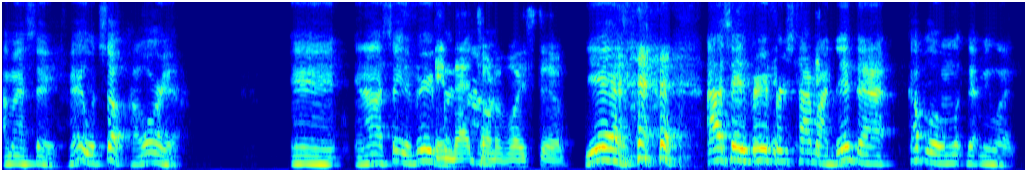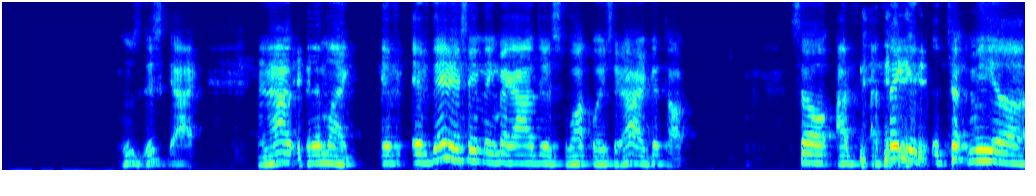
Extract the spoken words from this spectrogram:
I might say, Hey, what's up? How are you? And and I say the very in that tone of voice too. Yeah, I say the very first time I did that, a couple of them looked at me like, "Who's this guy?" And I and I'm like, if if they didn't say anything back, I'll just walk away and say, "All right, good talk." So I I think it, it took me uh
